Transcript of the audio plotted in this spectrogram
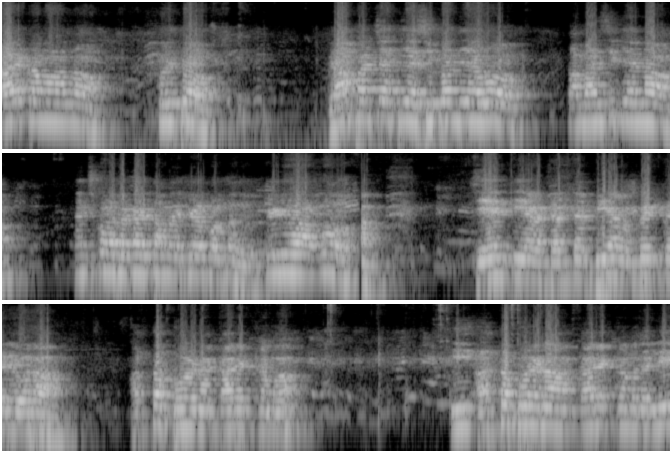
ಕಾರ್ಯಕ್ರಮವನ್ನು ಕುರಿತು ಗ್ರಾಮ ಪಂಚಾಯತಿಯ ಸಿಬ್ಬಂದಿಯವರು ತಮ್ಮ ಅನಿಸಿಕೆಯನ್ನು ಹಂಚಿಕೊಳ್ಳಬೇಕಾಗಿ ತಮ್ಮಲ್ಲಿ ಕೇಳ್ಕೊಳ್ತಾ ಇದ್ದೀವಿ. ಹಾಗೂ ಜಯಂತಿಯ ಡಾಕ್ಟರ್ ಬಿ ಆರ್ ಅಂಬೇಡ್ಕರ್ ಅವರ ಅರ್ಥಪೂರ್ಣ ಕಾರ್ಯಕ್ರಮ. ಈ ಅರ್ಥಪೂರ್ಣ ಕಾರ್ಯಕ್ರಮದಲ್ಲಿ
